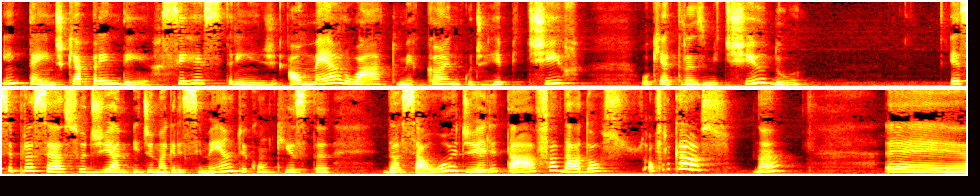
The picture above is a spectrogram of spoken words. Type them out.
entende que aprender se restringe ao mero ato mecânico de repetir o que é transmitido, esse processo de, de emagrecimento e conquista da saúde, ele está afadado ao, ao fracasso, né? É,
